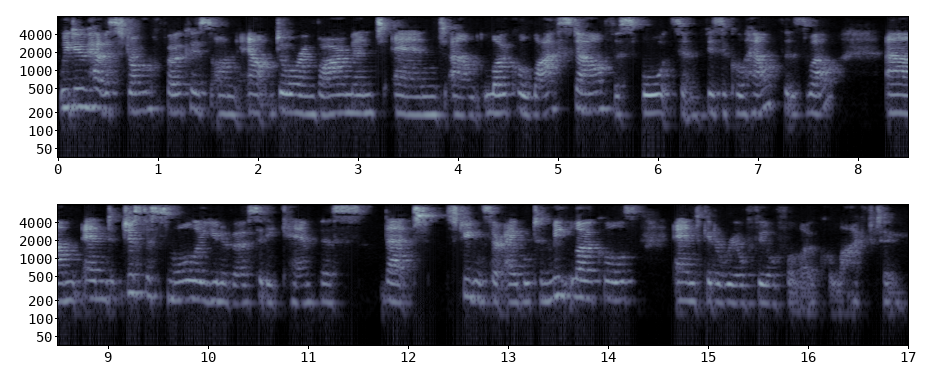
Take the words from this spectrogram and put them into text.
We do have a strong focus on outdoor environment and um, local lifestyle for sports and physical health as well. Um, and just a smaller university campus that students are able to meet locals and get a real feel for local life too.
